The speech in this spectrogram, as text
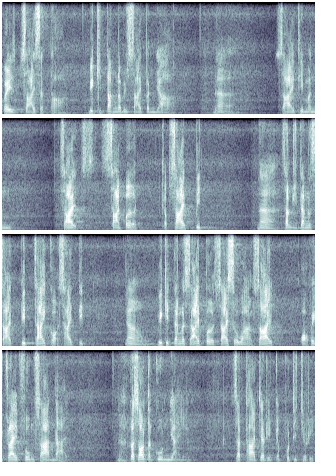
ไปสายศรัทธา วิกิตังก็เป็นสายปัญญานะสายที่มันสายสายเปิดกับสายปิดนะสังกิตังก็สายปิดสายเกาะสายติดนะวิกิตตังก็สายเปิดสายสว่างสายออกไปไกลฟุ้งซ่านได้นะก็สองตระกูลใหญ่ศรัทธาจริตกับพุทธิจริต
